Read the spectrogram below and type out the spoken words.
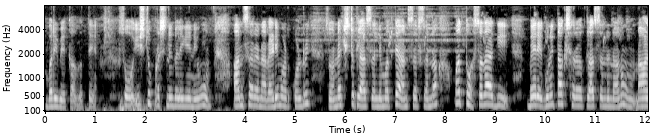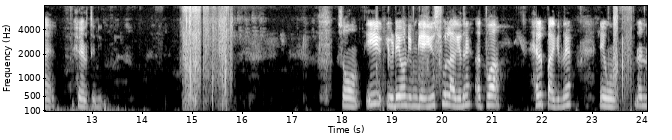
ಬರಿಬೇಕಾಗುತ್ತೆ. ಸೊ ಇಷ್ಟು ಪ್ರಶ್ನೆಗಳಿಗೆ ನೀವು ಆನ್ಸರನ್ನು ರೆಡಿ ಮಾಡಿಕೊಳ್ಳ್ರಿ ಸೊ ನೆಕ್ಸ್ಟ್ ಕ್ಲಾಸಲ್ಲಿ ಮತ್ತೆ ಆನ್ಸರ್ಸನ್ನು ಮತ್ತು ಹೊಸದಾಗಿ ಬೇರೆ ಗುಣಿತಾಕ್ಷರ ಕ್ಲಾಸನ್ನು ನಾನು ನಾಳೆ ಹೇಳ್ತೀನಿ. ಸೊ ಈ ವಿಡಿಯೋ ನಿಮಗೆ ಯೂಸ್ಫುಲ್ ಆಗಿದರೆ ಅಥವಾ ಹೆಲ್ಪ್ ಆಗಿದ್ದರೆ ನೀವು ನನ್ನ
